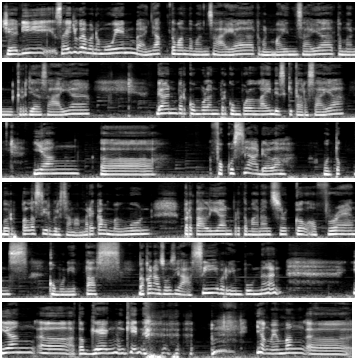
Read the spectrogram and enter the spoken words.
Jadi saya juga menemuin banyak teman-teman saya, teman main saya, teman kerja saya, dan perkumpulan-perkumpulan lain di sekitar saya yang uh, fokusnya adalah untuk berpelesir bersama. Mereka membangun pertalian pertemanan circle of friends, komunitas, bahkan asosiasi, perhimpunan yang uh, atau geng mungkin yang memang uh,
